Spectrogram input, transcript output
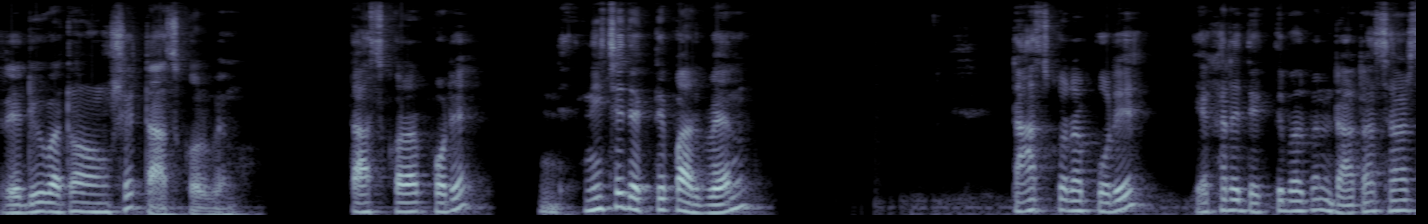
রেডিও বাটন অংশে টাচ করবেন। টাচ করার পরে নিচে দেখতে পারবেন, টাচ করার পরে এখানে দেখতে পারবেন ডাটা সার্চ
